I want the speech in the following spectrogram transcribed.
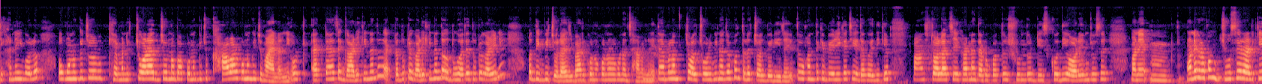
যেখানেই বলো, ও কোনো কিছু মানে চড়ার জন্য বা কোনো কিছু খাওয়ার কোনো কিছু বায়না নেই। ওর একটা আছে গাড়ি কিনে দাও, একটা দুটো গাড়ি কিনে দাও, দু হাতে দুটো গাড়ি নিয়ে ও দিব্যি চলে আসবে, আর কোনো কোনো কোনো ঝামেলা নেই। তাই বললাম, চল চড়বি না যখন, তাহলে চল বেরিয়ে যাই। তো ওখান থেকে বেরিয়ে গেছি, এই দেখো এদিকে পাঁচ স্টল আছে এখানে, দেখো কত সুন্দর ডিস্কো দিয়ে অরেঞ্জ জুসের মানে অনেক রকম জুসের আর কি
